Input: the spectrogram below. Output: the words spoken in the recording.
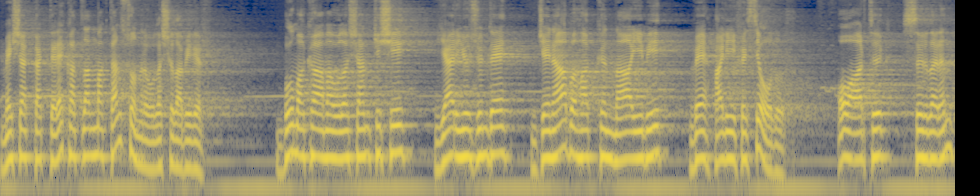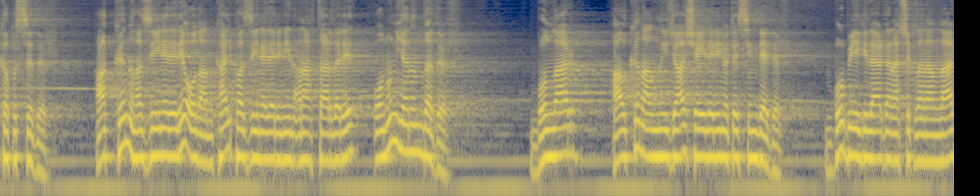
meşakkatlere katlanmaktan sonra ulaşılabilir. Bu makama ulaşan kişi yeryüzünde Cenab-ı Hakk'ın naibi ve halifesi olur. O artık sırların kapısıdır. Hakkın hazineleri olan kalp hazinelerinin anahtarları onun yanındadır. Bunlar halkın anlayacağı şeylerin ötesindedir. Bu bilgilerden açıklananlar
